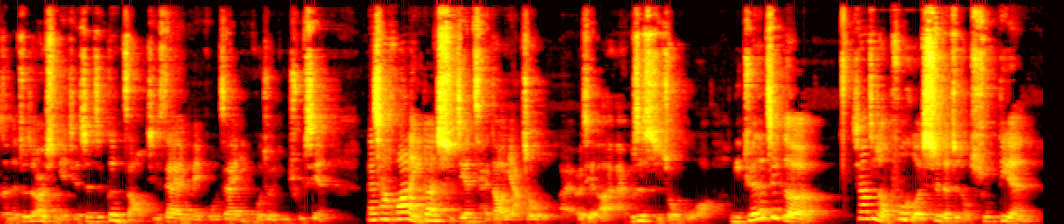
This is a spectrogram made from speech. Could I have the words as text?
可能就是二十年前，甚至更早，其实在美国、在英国就已经出现。但是它花了一段时间才到亚洲来，而且啊，还不是只是中国。你觉得这个？像这种复合式的这种书店，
